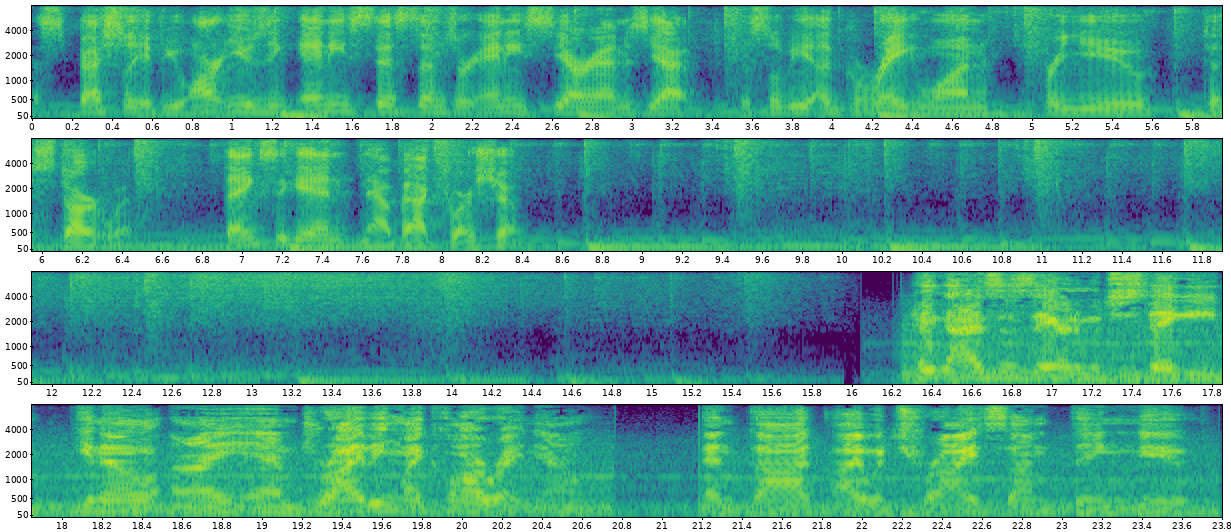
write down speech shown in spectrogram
Especially if you aren't using any systems or any CRMs yet, this will be a great one for you to start with. Thanks again. Now back to our show. Hey guys, this is Aaron Amuchastegui. You know, I am driving my car right now and thought I would try something new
